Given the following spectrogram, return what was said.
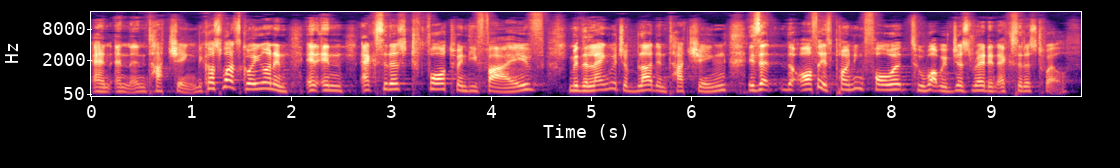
and, and, and touching. Because what's going on in, in, in Exodus 4.25 with the language of blood and touching is that the author is pointing forward to what we've just read in Exodus 12.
